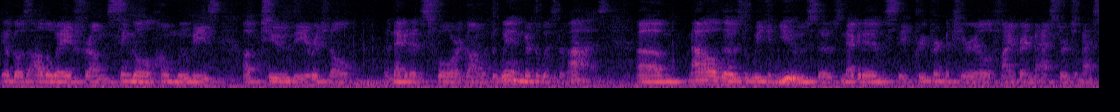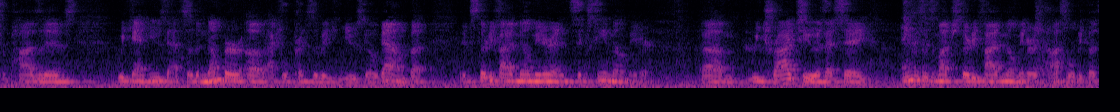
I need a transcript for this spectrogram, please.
you know, goes all the way from single home movies up to the original negatives for Gone with the Wind or The Wizard of Oz. Um, not all of those that we can use, those negatives, the preprint material, fine grain masters or master positives, we can't use that. So the number of actual prints that we can use go down, but it's 35 millimeter and it's 16 millimeter. Um, we try to, as I say, use as much 35 millimeter as possible because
